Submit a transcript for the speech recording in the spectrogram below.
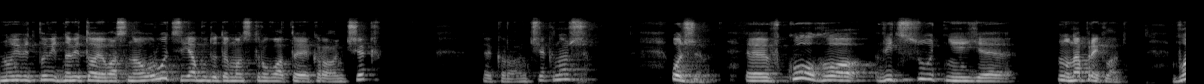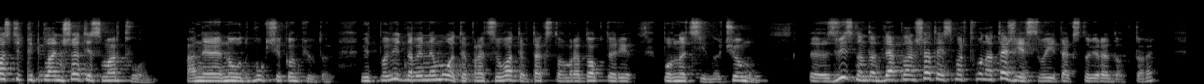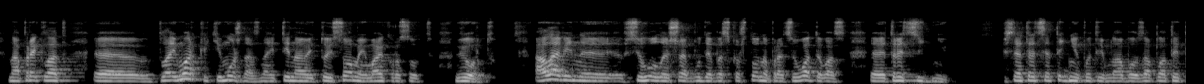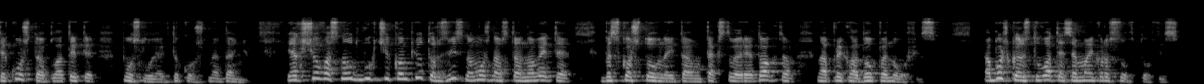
Ну і відповідно вітаю вас на уроці. Я буду демонструвати екранчик. Екранчик наш. Отже, е, в кого відсутній, е, ну, наприклад, у вас тільки планшет і смартфон, а не ноутбук чи комп'ютер. Відповідно, ви не можете працювати в текстовому редакторі повноцінно. Чому? Е, Звісно, для планшета і смартфона теж є свої текстові редактори. Наприклад, е, в Play Market можна знайти навіть той самий Microsoft Word, але він е, всього лише буде безкоштовно працювати у вас е, 30 днів. Після 30 днів потрібно або заплатити кошти, оплатити послуги, як також надання. Якщо у вас ноутбук чи комп'ютер, звісно, можна встановити безкоштовний там текстовий редактор, наприклад, OpenOffice, або ж користуватися Microsoft Office.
